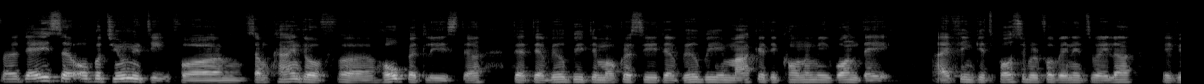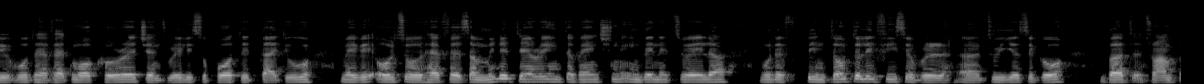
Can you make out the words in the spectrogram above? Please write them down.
there is an opportunity for um, some kind of hope, at least, that there will be democracy, there will be market economy one day. I think it's possible for Venezuela if we would have had more courage and really supported Guaido, maybe also have uh, some military intervention in Venezuela would have been totally feasible uh, two years ago. But Trump,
